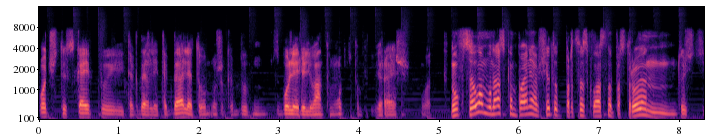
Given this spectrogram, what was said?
почты, скайпы и так далее, и так далее, то уже как бы с более релевантным опытом подбираешь. Вот. Ну, в целом у нас компания вообще этот процесс классно построен, то есть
